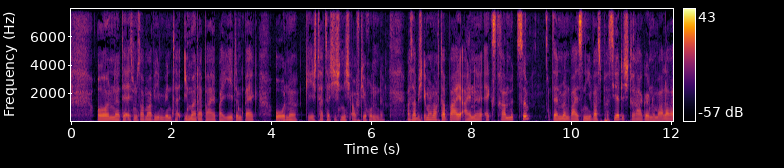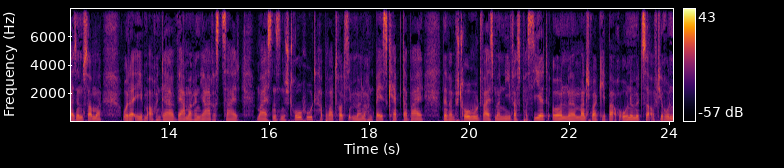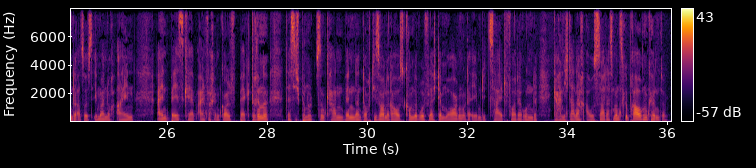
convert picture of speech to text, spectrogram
Und äh, der ist im Sommer wie im Winter immer dabei, bei jedem Bag. Ohne gehe ich tatsächlich nicht auf die Runde. Was habe ich immer noch dabei? Eine extra Mütze denn man weiß nie, was passiert. Ich trage normalerweise im Sommer oder eben auch in der wärmeren Jahreszeit meistens einen Strohhut, habe aber trotzdem immer noch ein Basecap dabei. Denn beim Strohhut weiß man nie, was passiert und äh, manchmal geht man auch ohne Mütze auf die Runde, also ist immer noch ein, ein Basecap einfach im Golfbag drinne, das ich benutzen kann, wenn dann doch die Sonne rauskommt, obwohl vielleicht der Morgen oder eben die Zeit vor der Runde gar nicht danach aussah, dass man es gebrauchen könnte.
